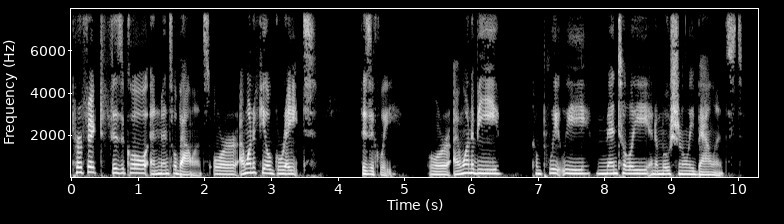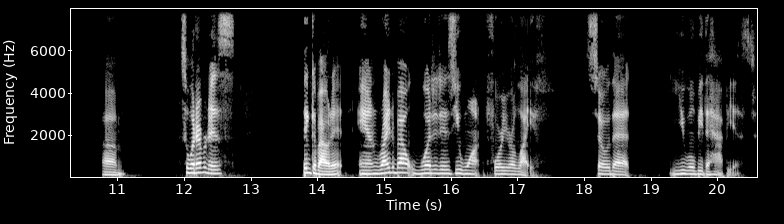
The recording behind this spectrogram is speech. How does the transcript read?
perfect physical and mental balance or I want to feel great physically or I want to be completely mentally and emotionally balanced. Um, so, whatever it is, think about it and write about what it is you want for your life so that you will be the happiest,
